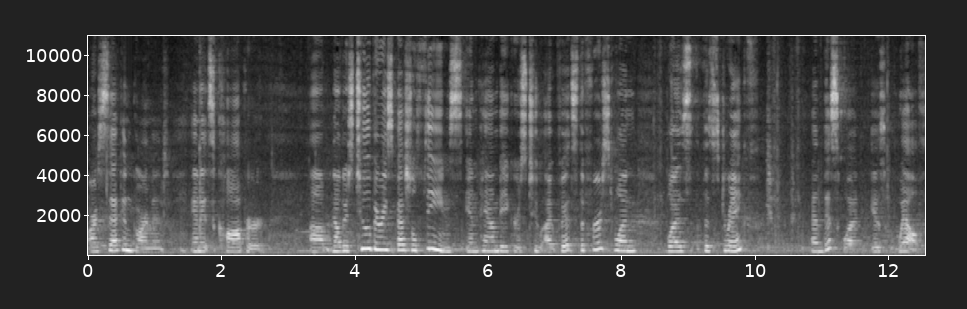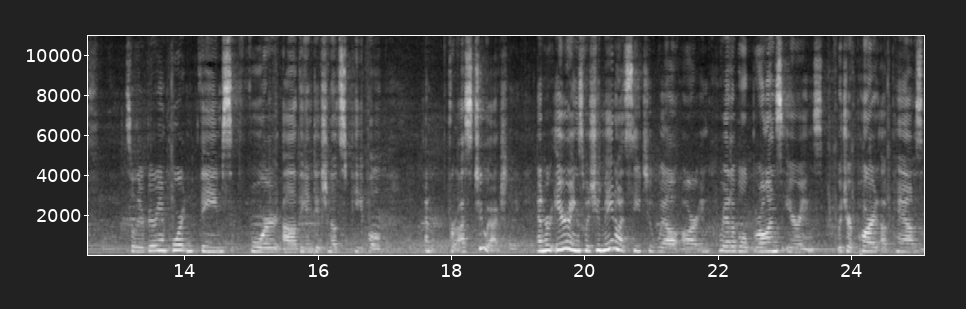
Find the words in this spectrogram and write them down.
our second garment, and it's copper. Um, now there's two very special themes in Pam Baker's two outfits. The first one was the strength, and this one is wealth. So they're very important themes for uh, the indigenous people, and for us too, actually. And her earrings, which you may not see too well, are incredible bronze earrings, which are part of Pam's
